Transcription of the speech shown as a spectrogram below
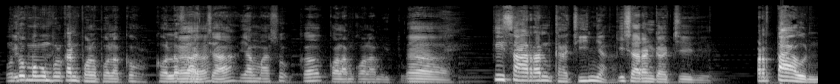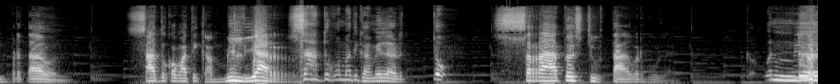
Untuk mengumpulkan bola-bola go- golf Ah. aja yang masuk ke kolam-kolam itu. Nah, Kisaran gajinya kisaran gaji per tahun per tahun 1,3 miliar 1,3 miliar. Cuk, 100 juta per bulan. Kewendeng.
